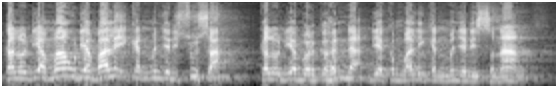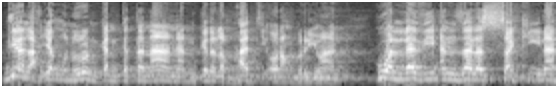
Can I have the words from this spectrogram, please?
kalau dia mau dia balikkan menjadi susah. Kalau dia berkehendak dia kembalikan menjadi senang. Dialah yang menurunkan ketenangan ke dalam hati orang beriman. Huwallazi anzala sakinah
